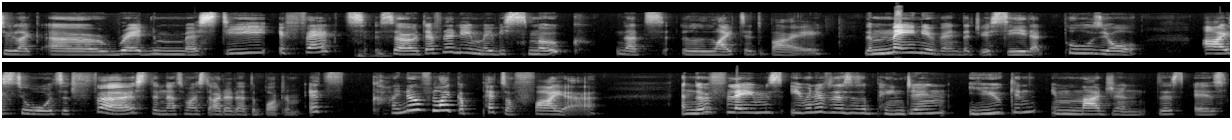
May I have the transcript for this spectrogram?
to like a red misty effect. Mm-hmm. So definitely maybe smoke that's lighted by the main event that you see that pulls your eyes towards it first, and that's why I started at the bottom. It's kind of like a pit of fire. And the flames, even if this is a painting, you can imagine this is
